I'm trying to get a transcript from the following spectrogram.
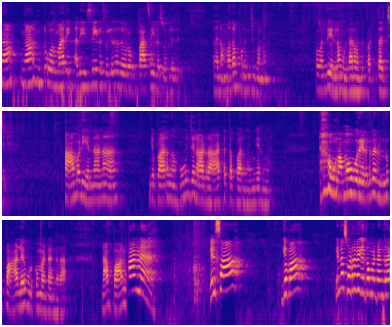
யா யான்ட்டு ஒரு மாதிரி அது இசையில் சொல்லுது அது ஒரு பாசையில் சொல்லுது. அதை நம்ம தான் புரிஞ்சுக்கணும். இப்போ வந்து எல்லாம் உள்ளார வந்து படுத்தாச்சு. காமெடி என்னன்னா இங்கே பாருங்கள் ஊஞ்சல் ஆடுற ஆட்டத்தை பாருங்கள் இங்கே இருங்க. அவங்க அம்மா ஒரு இடத்துல நின்று பாலே கொடுக்க மாட்டாங்கிறா. நான் பால் எல்சா இங்கே வா. என்ன சொல்கிறத கேட்க மாட்டேங்கிற?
